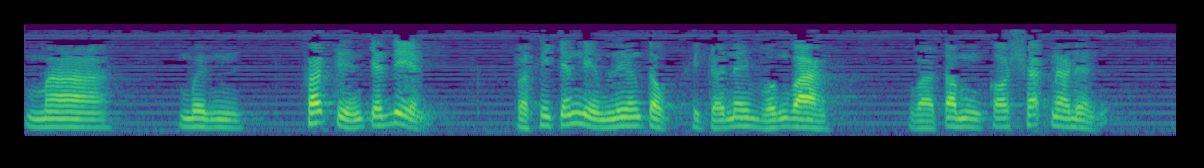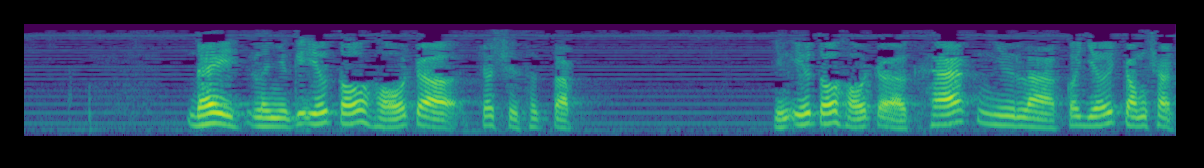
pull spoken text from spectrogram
mà mình phát triển chánh niệm và khi chánh niệm liên tục thì trở nên vững vàng và tâm có sát na định. Đây là những cái yếu tố hỗ trợ cho sự thực tập. Những yếu tố hỗ trợ khác như là có giới trong sạch,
